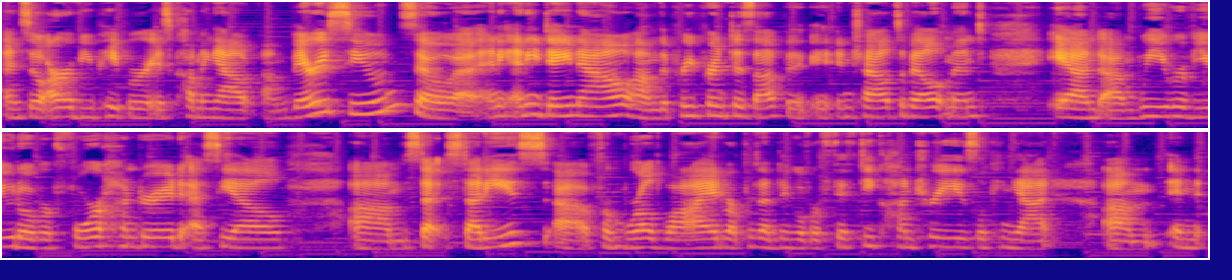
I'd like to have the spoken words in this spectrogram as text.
And so our review paper is coming out um, very soon. So uh, any, any day now, um, the preprint is up in, in Child Development. And um, we reviewed over 400 SEL um, st- studies uh, from worldwide, representing over 50 countries, looking at um, an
